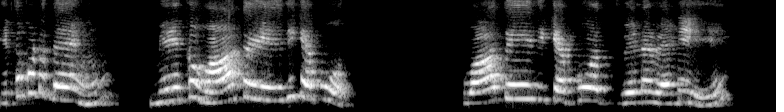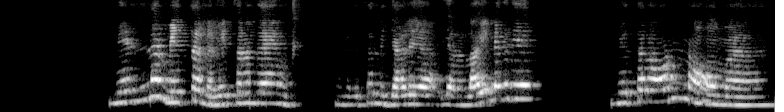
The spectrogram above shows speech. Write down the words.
එතකොට දැන් මේක වාතයේදී කැපුවොත් වාතයේදී කැපුවොත් වෙන වැඩේ මෙන්න මෙතන මෙතන දැන් මෙන්න මෙතන ජලය යන ලයින් එක තියෙන්නේ මෙතන ඔන්න ඔහම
